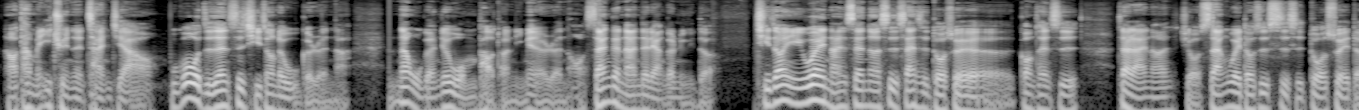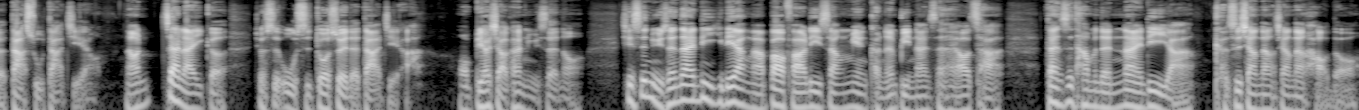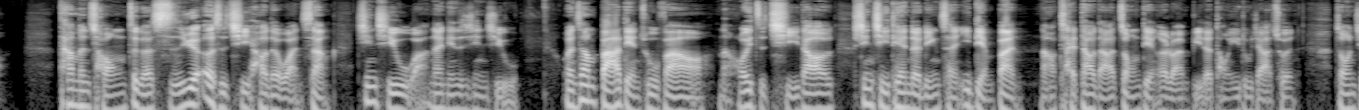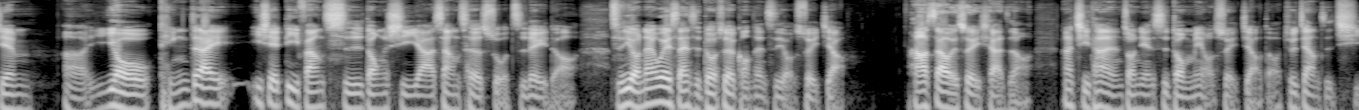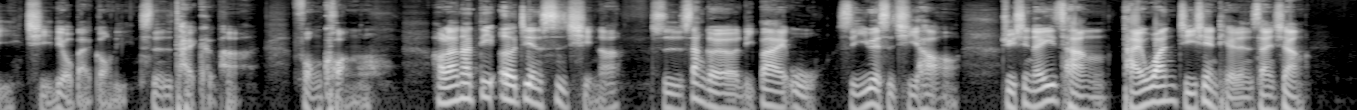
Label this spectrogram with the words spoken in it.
然后他们一群人参加哦。不过我只认识其中的五个人呐，那五个人就是我们跑团里面的人哦，三个男的，两个女的。其中一位男生呢是三十多岁的工程师，再来呢有三位都是四十多岁的大叔大姐啊，然后再来一个就是五十多岁的大姐啊。我不要小看女生哦，其实女生在力量啊、爆发力上面可能比男生还要差，但是他们的耐力啊可是相当相当好的哦。他们从这个十月二十七号的晚上，星期五啊，那天是星期五。晚上八点出发哦，然后一直骑到星期天的凌晨一点半，然后才到达终点——鹅銮鼻的统一度假村。中间呃有停在一些地方吃东西呀、上厕所之类的哦。只有那位三十多岁的工程师有睡觉，他稍微睡一下子哦。那其他人中间是都没有睡觉的，就这样子骑骑六百公里，真是太可怕、疯狂哦。好了，那第二件事情呢，是上个礼拜五。十一月十七号，哈，举行了一场台湾极限铁人三项。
